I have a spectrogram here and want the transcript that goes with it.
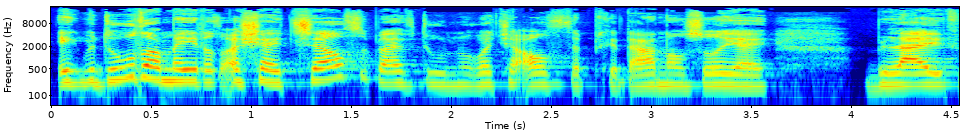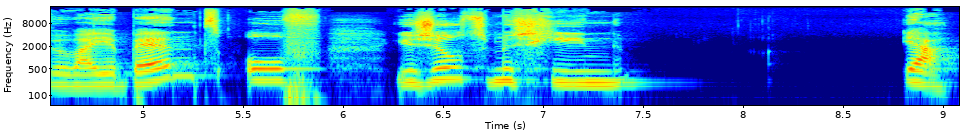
Ik bedoel daarmee dat als jij hetzelfde blijft doen wat je altijd hebt gedaan, dan zul jij blijven waar je bent. Of je zult misschien ja,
